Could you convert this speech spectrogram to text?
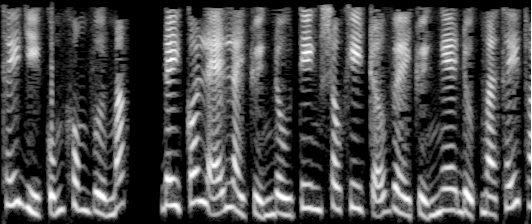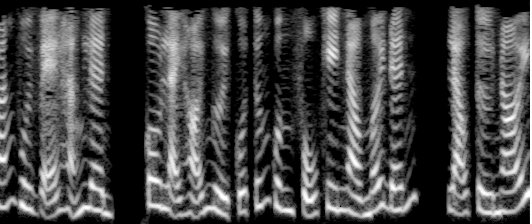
thấy gì cũng không vừa mắt, đây có lẽ là chuyện đầu tiên sau khi trở về chuyện nghe được mà thấy thoáng vui vẻ hẳn lên, cô lại hỏi người của tướng quân phủ khi nào mới đến, lão từ nói,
